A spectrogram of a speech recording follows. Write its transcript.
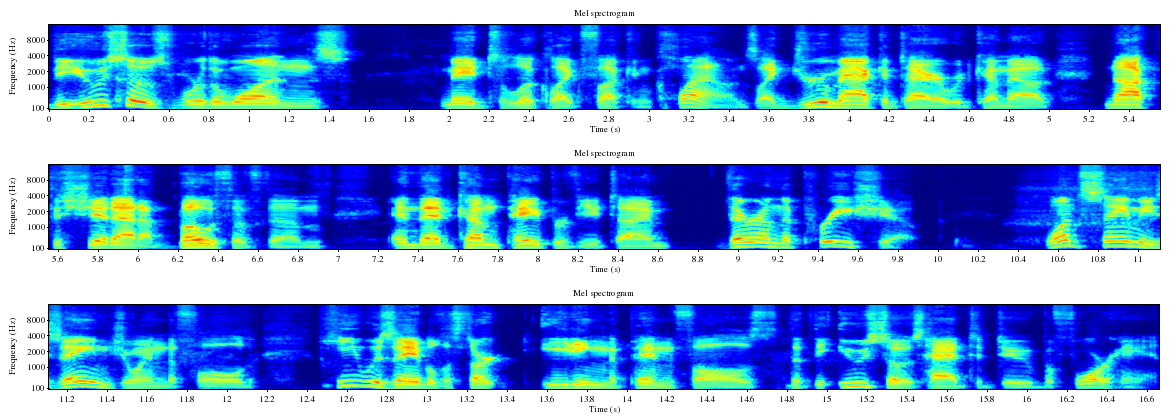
The Usos were the ones made to look like fucking clowns. Like Drew McIntyre would come out, knock the shit out of both of them, and then come pay-per-view time, they're on the pre-show. Once Sami Zayn joined the fold, he was able to start eating the pinfalls that the Usos had to do beforehand.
